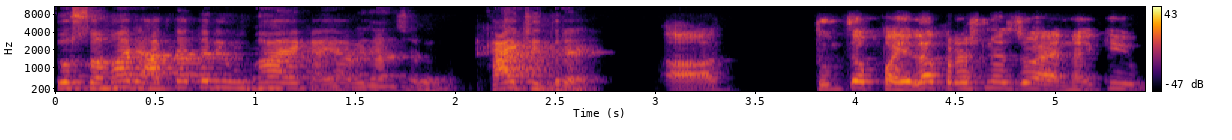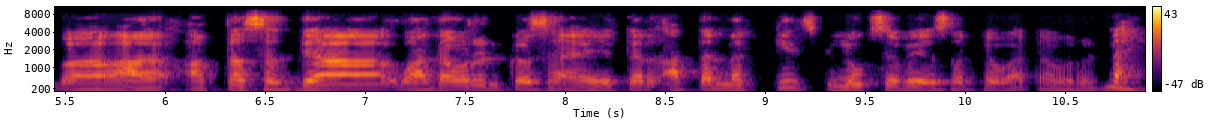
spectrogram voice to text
तो समाज आता तरी उभा आहे का या विधानसभेला काय चित्र आहे? तुमचा पहिला प्रश्न जो आहे ना की आता सध्या वातावरण कसं आहे तर आता नक्कीच लोकसभेसारखं वातावरण नाही.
